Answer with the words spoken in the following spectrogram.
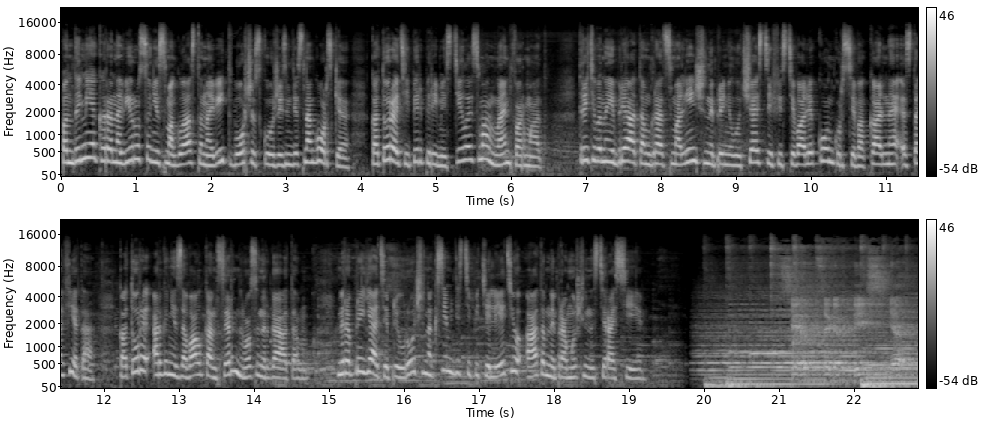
Пандемия коронавируса не смогла остановить творческую жизнь в Десногорске, которая теперь переместилась в онлайн-формат. 3 ноября Атомград Смоленщины принял участие в фестивале-конкурсе «Вокальная эстафета», который организовал концерн «Росэнергоатом». Мероприятие приурочено к 75-летию атомной промышленности России. Сердце как песня.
